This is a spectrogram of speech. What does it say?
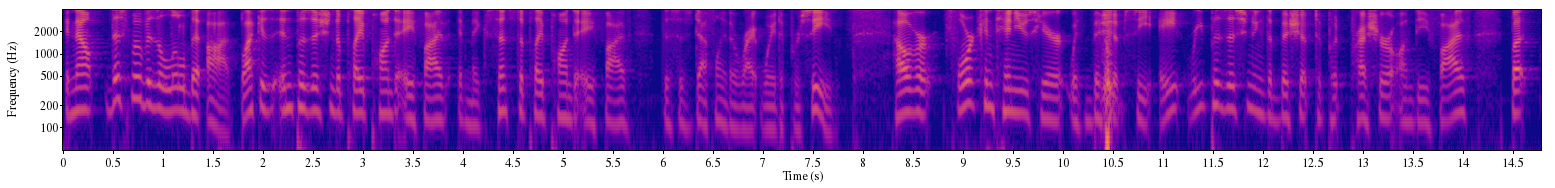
And now this move is a little bit odd. Black is in position to play pawn to a5. It makes sense to play pawn to a5. This is definitely the right way to proceed. However, Flohr continues here with bishop c8, repositioning the bishop to put pressure on d5, but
